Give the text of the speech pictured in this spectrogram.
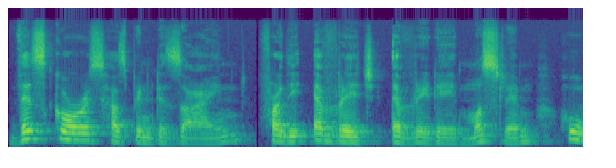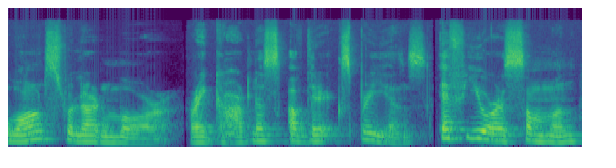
This course has been designed for the average everyday Muslim who wants to learn more regardless of their experience. If you are someone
